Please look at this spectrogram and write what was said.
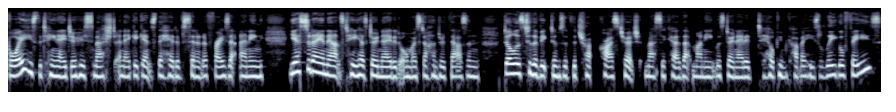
Boy, he's the teenager who smashed an egg against the head of Senator Fraser Anning, yesterday announced he has donated almost $100,000 to the victims of the Christchurch massacre. That money was donated to help him cover his legal fees.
